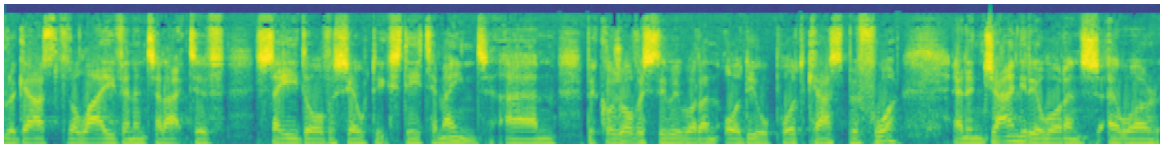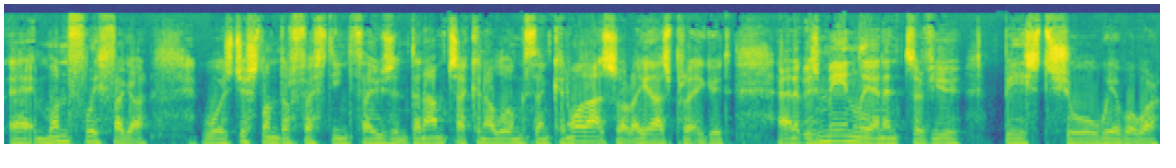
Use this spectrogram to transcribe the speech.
regards to the live live and interactive side of a Celtic state of mind. Um, because obviously we were an audio podcast before. And in January, Lawrence, our uh, monthly figure was just under 15,000. And I'm ticking along thinking, oh, that's all right, that's pretty good. And it was mainly an interview based show where we were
